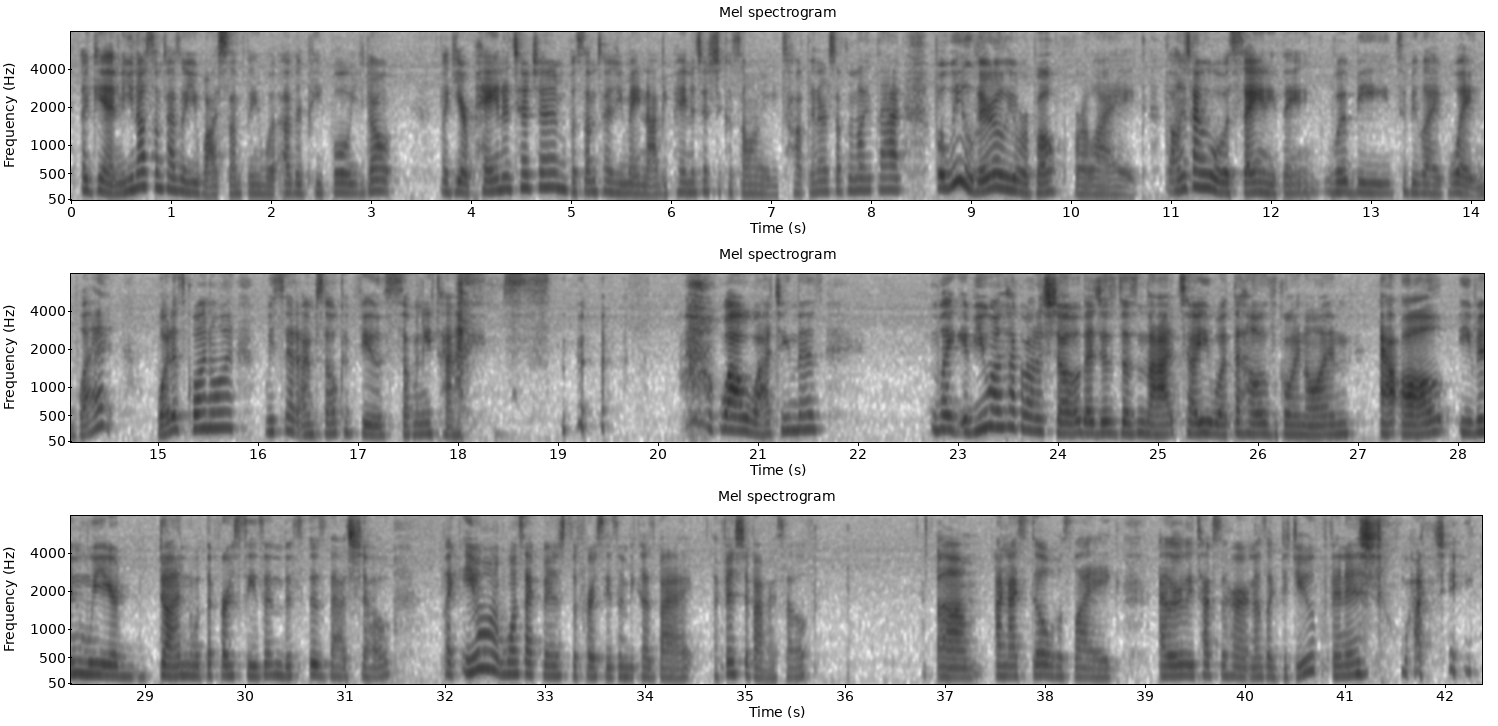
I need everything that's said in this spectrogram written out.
again, you know, sometimes when you watch something with other people, you don't like you're paying attention, but sometimes you may not be paying attention because someone may be talking or something like that. But we literally were both for like the only time we would say anything would be to be like, "Wait, what? What is going on?" We said, "I'm so confused" so many times while watching this like if you want to talk about a show that just does not tell you what the hell is going on at all, even when you're done with the first season, this is that show. Like even once I finished the first season because by I finished it by myself. Um, and I still was like, I literally texted her and I was like, Did you finish watching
